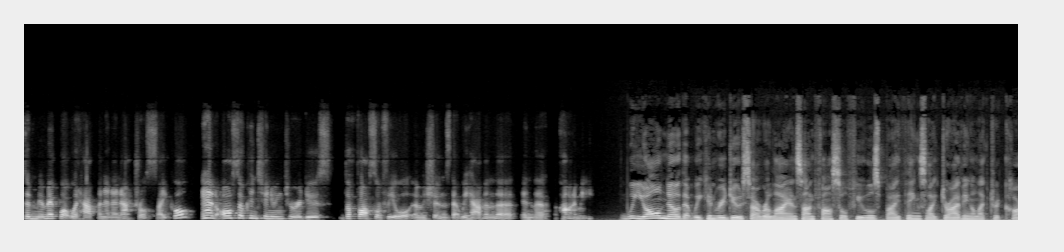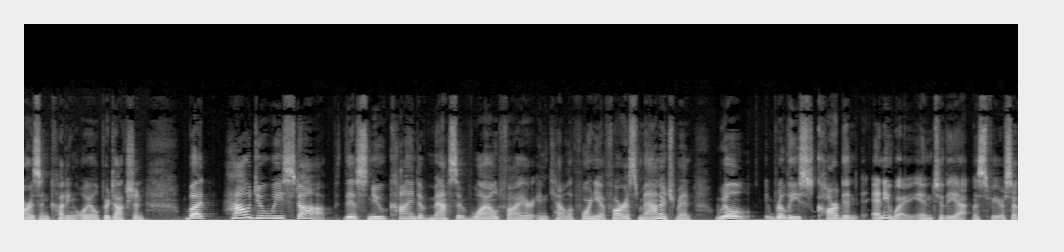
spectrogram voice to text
to mimic what would happen in a natural cycle, and also continuing to reduce the fossil fuel emissions that we have in the in the economy. We all know that we can reduce our reliance on fossil fuels by things like driving electric cars and cutting oil production. But how do we stop this new kind of massive wildfire in California? Forest management will release carbon anyway into the atmosphere. So,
